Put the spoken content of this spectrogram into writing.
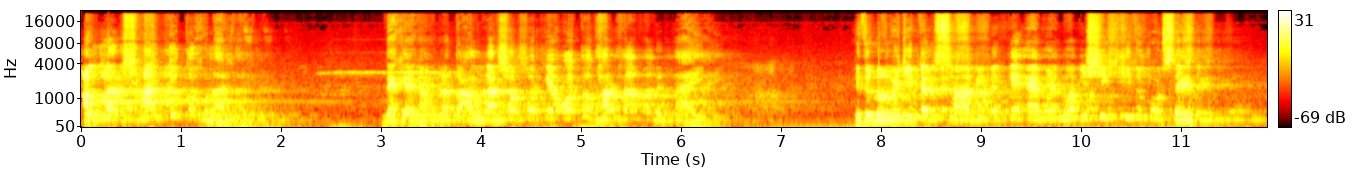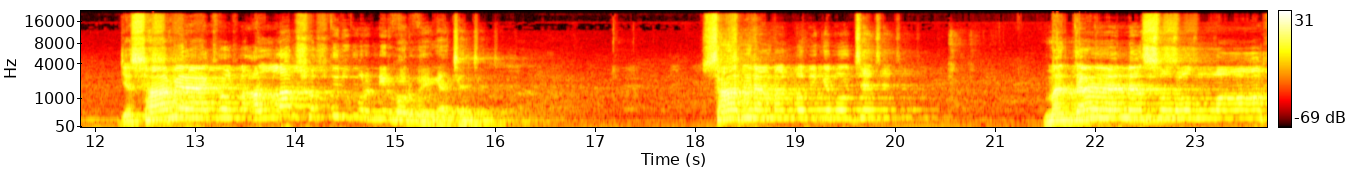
আল্লাহর সাহায্য কখন আসবে? দেখেন, আমরা তো আল্লাহর সম্পর্কে অত ধারণা আমাদের নাই। কিন্তু নবীজি তার সাহাবীদেরকে এমন ভাবে শিক্ষিত করছেন যে সাহাবীরা এখন আল্লাহর শক্তির উপর নির্ভর হয়ে গেছে। সাহাবীরা আমার নবীকে বলছেন মাতা নাসরুল্লাহ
